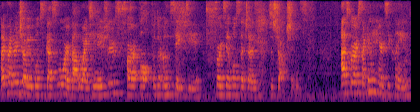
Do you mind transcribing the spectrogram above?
My partner Joey will discuss more about why teenagers are at fault for their own safety, for example, such as distractions. As for our second inherency claim,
